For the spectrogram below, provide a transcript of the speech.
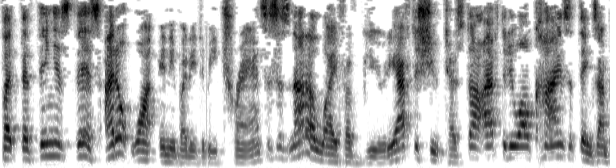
But the thing is this: I don't want anybody to be trans. This is not a life of beauty. I have to shoot testosterone. I have to do all kinds of things. I'm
